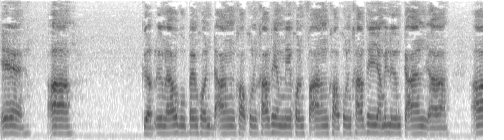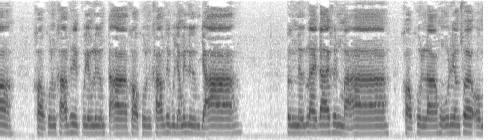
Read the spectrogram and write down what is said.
เย่ อ่าเกือบลืมแล้วกูเป็นคนดัง ขอบคุณครับที่ยังมีคนฟัง ขอบคุณครับที่ยังไม่ลืมกันอย่าอ่าขอบคุณครับที่กูยังลืมตา ขอบคุณครับที่กูยังไม่ลืมยาเพิ่งนึกรายได้ขึ้นมา ขอบคุณลาหูที่ยังช่วยอม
